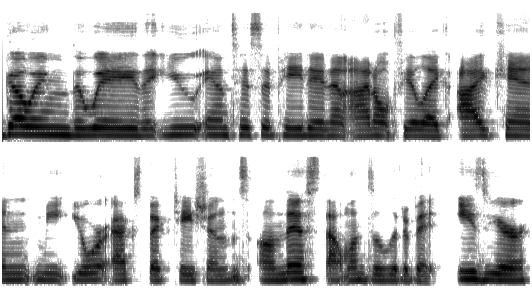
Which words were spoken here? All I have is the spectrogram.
going the way that you anticipated and i don't feel like i can meet your expectations on this. That one's a little bit easier.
